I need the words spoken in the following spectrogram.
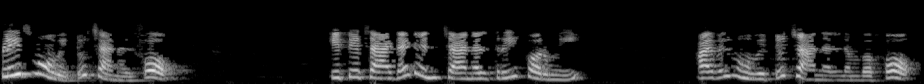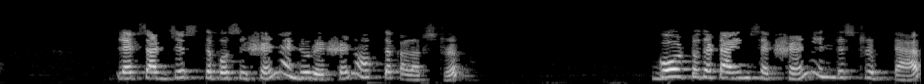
please move it to channel 4. It is added in channel 3 for me. I will move it to channel number 4. Let's adjust the position and duration of the color strip. Go to the time section in the strip tab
